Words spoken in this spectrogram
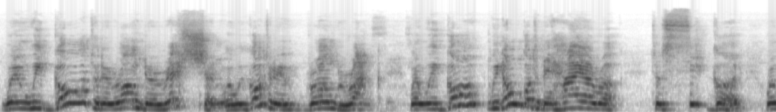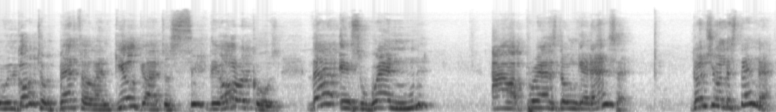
when we go to the wrong direction, when we go to the wrong rock, when we go, we don't go to the higher rock to seek God. When we go to Bethel and Gilgal to seek the oracles, that is when our prayers don't get answered. Don't you understand that?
